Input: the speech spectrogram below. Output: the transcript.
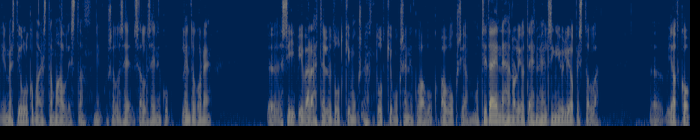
ilmeisesti ulkomaista mallista, niin kuin sellaiseen, sellaiseen niin kuin lentokone siipivärähtelytutkimuksen tutkimuksen niin kuin avuksia. Mutta sitä ennen hän oli jo tehnyt Helsingin yliopistolla jatko,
